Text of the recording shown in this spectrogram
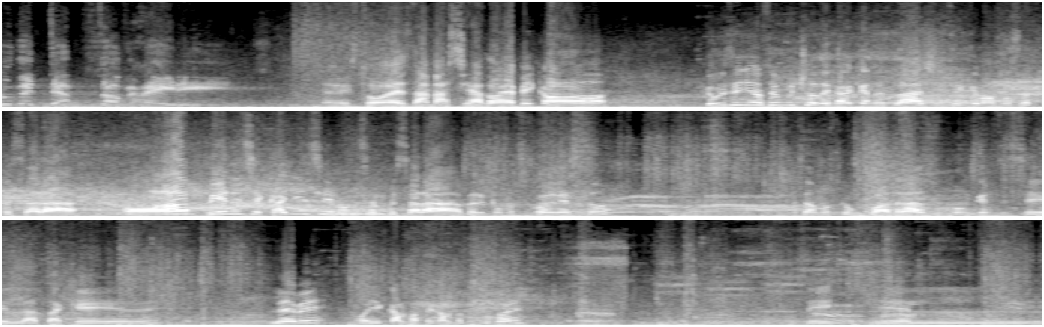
to the depths of Hades! Esto es demasiado épico. Como dice, yo no soy mucho de hack and slash, así que vamos a empezar a... ¡Oh! Piénense, cállense, vamos a empezar a ver cómo se juega esto. Empezamos con cuadrado, supongo que este es el ataque leve. Oye, cálmate, cálmate, puto, eh. Sí, y el...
